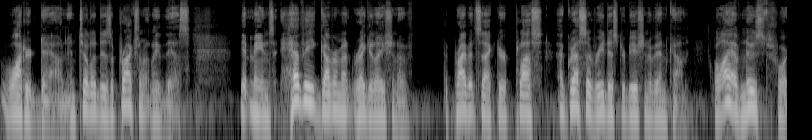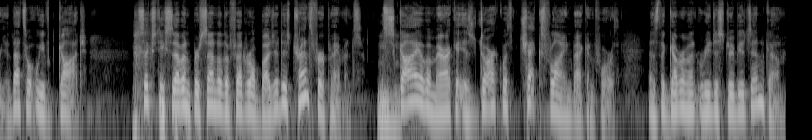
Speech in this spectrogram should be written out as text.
watered down until it is approximately this it means heavy government regulation of the private sector plus aggressive redistribution of income. Well, I have news for you. That's what we've got. 67% of the federal budget is transfer payments. The mm-hmm. sky of America is dark with checks flying back and forth as the government redistributes income.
